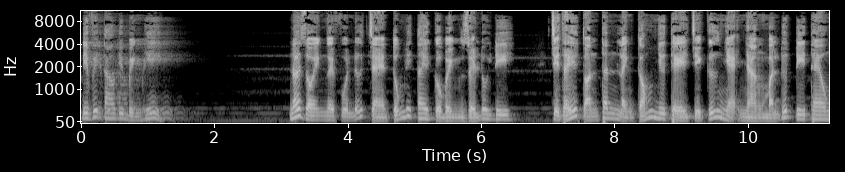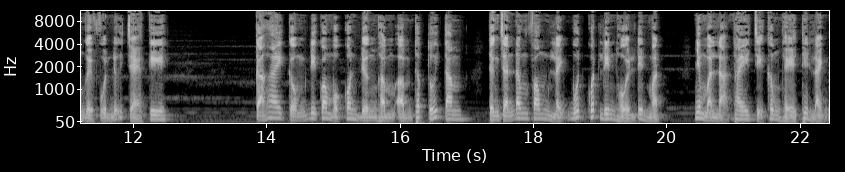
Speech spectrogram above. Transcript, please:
đi với tao đi Bình Nhi. Nói rồi người phụ nữ trẻ túm lấy tay của Bình rồi lôi đi. Chỉ thấy toàn thân lạnh cống như thế, chỉ cứ nhẹ nhàng mà lướt đi theo người phụ nữ trẻ kia. Cả hai cùng đi qua một con đường hầm ẩm thấp tối tăm, từng trận đâm phong lạnh buốt quất liên hồi lên mặt, nhưng mà lạ thay chỉ không hề thấy lạnh.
